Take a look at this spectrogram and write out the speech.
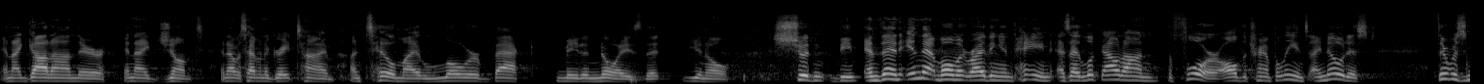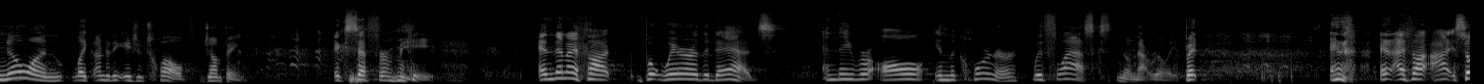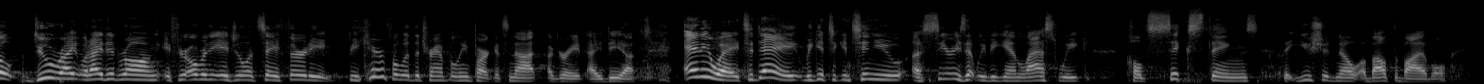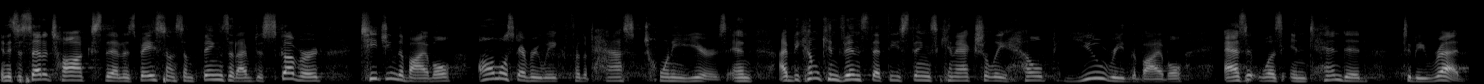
and I got on there and I jumped and I was having a great time until my lower back made a noise that, you know, shouldn't be. And then in that moment, writhing in pain, as I looked out on the floor, all the trampolines, I noticed there was no one like under the age of 12 jumping except for me. And then I thought, but where are the dads? And they were all in the corner with flasks. No, not really. But and, and I thought, I, so do right what I did wrong. If you're over the age of, let's say, 30, be careful with the trampoline park. It's not a great idea. Anyway, today we get to continue a series that we began last week called Six Things That You Should Know About the Bible. And it's a set of talks that is based on some things that I've discovered teaching the Bible almost every week for the past 20 years. And I've become convinced that these things can actually help you read the Bible as it was intended to be read.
